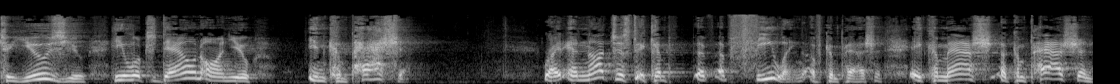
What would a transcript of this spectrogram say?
to use you. He looks down on you in compassion. Right? And not just a, a feeling of compassion, a, a compassion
